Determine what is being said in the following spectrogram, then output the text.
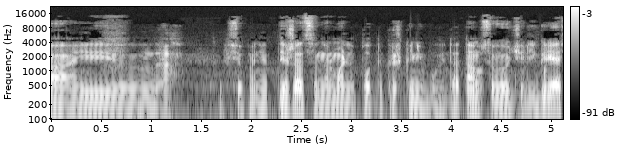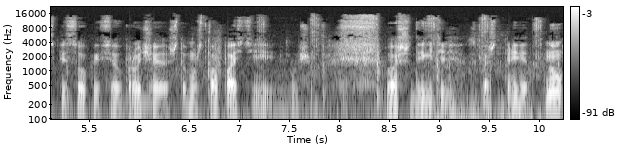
А, и Да. все понятно. Держаться нормально, плотно крышка не будет. А там, в свою очередь, грязь, песок и все прочее, что может попасть. И, в общем, ваш двигатель скажет привет. Ну,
